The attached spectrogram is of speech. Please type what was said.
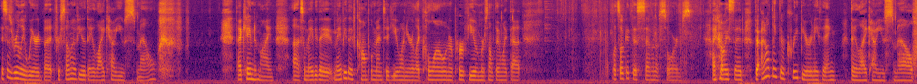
This is really weird, but for some of you, they like how you smell. that came to mind. Uh, so maybe they maybe they've complimented you on your like cologne or perfume or something like that. Let's look at this Seven of Swords. I know I said that I don't think they're creepy or anything. They like how you smell.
